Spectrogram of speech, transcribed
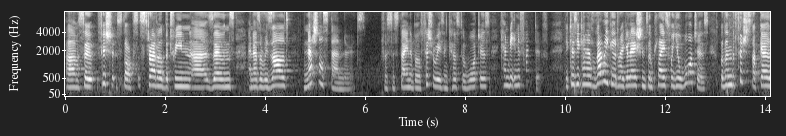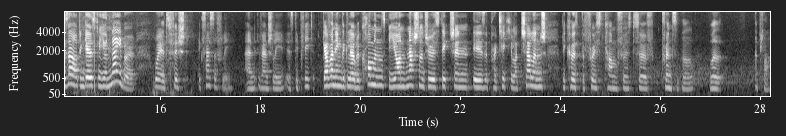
Um, so fish stocks straddle between uh, zones, and as a result, national standards for sustainable fisheries in coastal waters can be ineffective. Because you can have very good regulations in place for your waters, but then the fish stock goes out and goes to your neighbor where it's fished excessively and eventually is depleted. Governing the global commons beyond national jurisdiction is a particular challenge because the first come, first serve principle will apply.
